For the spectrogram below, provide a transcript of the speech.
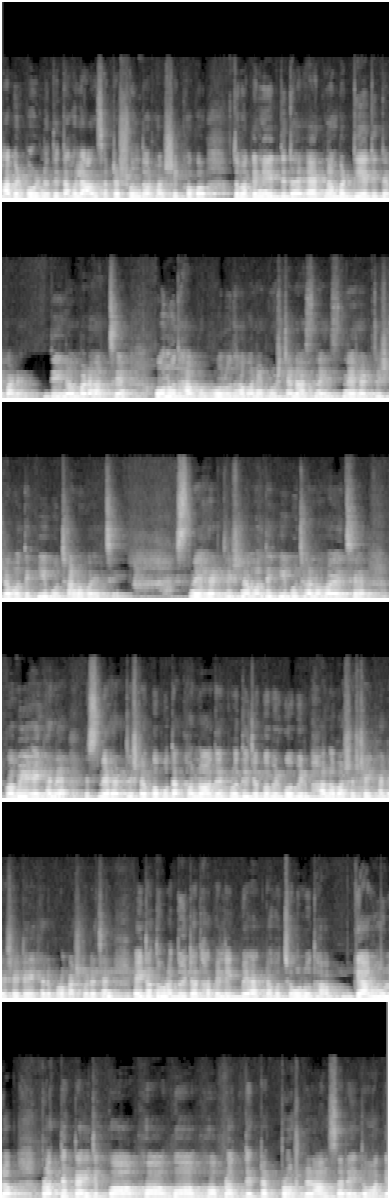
ভাবের পরিণতি, তাহলে আনসারটা সুন্দর হয়। শিক্ষকও তোমাকে নির্দ্বিধায় এক নাম্বার দিয়ে দিতে পারেন। দুই নম্বরে আছে অনুধাবন। অনুধাবনের কোশ্চেন আসলে স্নেহের তৃষ্ণা বলতে কি বোঝানো হয়েছে? স্নেহের তৃষ্ণা বলতে কি বোঝানো হয়েছে? কবি এখানে স্নেহের তৃষ্ণা, কপুতাক্ষ নদের প্রতি যে কবির গভীর ভালোবাসা সেখানে, সেটাই এখানে প্রকাশ করেছেন। এইটা তোমরা দুইটা ধাপে লিখবে, একটা হচ্ছে অনুধাব জ্ঞানমূলক। প্রত্যেকটা, এই যে ক, খ, গ, ঘ, প্রত্যেকটা প্রশ্নের আনসারেই তোমাকে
